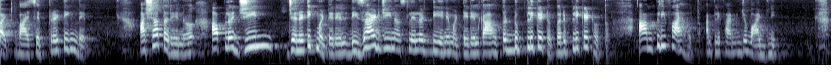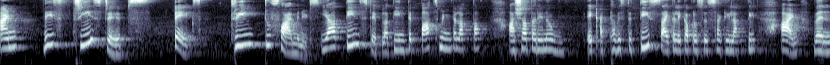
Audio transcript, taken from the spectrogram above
but by separating them. अशा तऱ्हेनं आपलं gene genetic material desired gene असलेलं डी एन ए मटेरियल काय होतं? डुप्लिकेट होतं रिप्लिकेट होतं. ॲम्प्लिफाय होतं. ॲम्प्लिफाय म्हणजे वाढणे. And these three steps takes three to five minutes या तीन स्टेपला तीन ते पाच मिनटं लागतात. अशा तऱ्हेनं एक अठ्ठावीस ते तीस सायकल एका प्रोसेससाठी लागतील. And when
